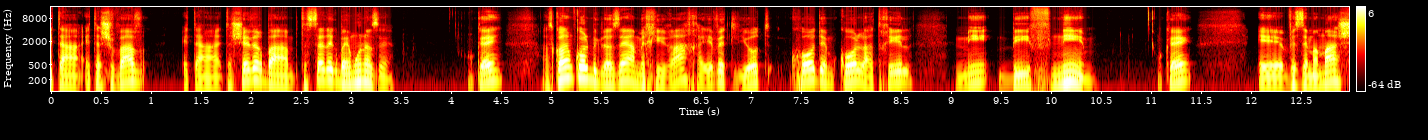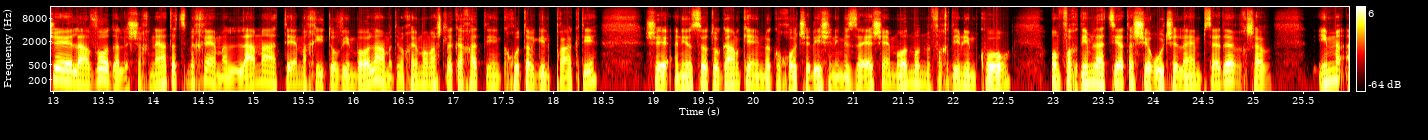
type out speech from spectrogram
את, ה, את השבב, את, ה, את השבר, ב, את הסדק באמון הזה, אוקיי? אז קודם כל, בגלל זה המכירה חייבת להיות קודם כל להתחיל מבפנים, אוקיי? Uh, וזה ממש uh, לעבוד, על לשכנע את עצמכם, על למה אתם הכי טובים בעולם. אתם יכולים ממש לקחת, קחו תרגיל פרקטי, שאני עושה אותו גם כן עם לקוחות שלי, שאני מזהה שהם מאוד מאוד מפחדים למכור, או מפחדים להציע את השירות שלהם, בסדר? עכשיו, אם, uh,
